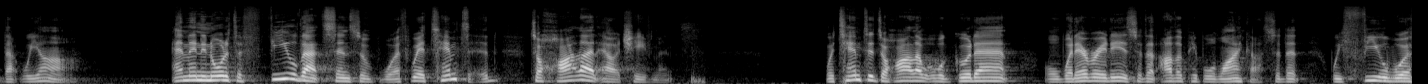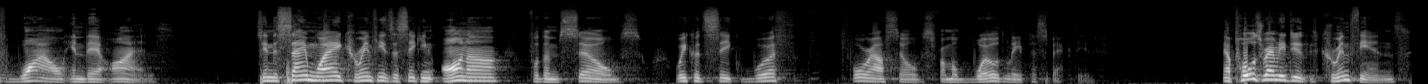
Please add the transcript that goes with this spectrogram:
that we are. And then, in order to feel that sense of worth, we're tempted to highlight our achievements we're tempted to highlight what we're good at or whatever it is so that other people like us, so that we feel worthwhile in their eyes. So, in the same way, Corinthians are seeking honor for themselves. We could seek worth for ourselves from a worldly perspective. Now, Paul's remedy to the Corinthians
